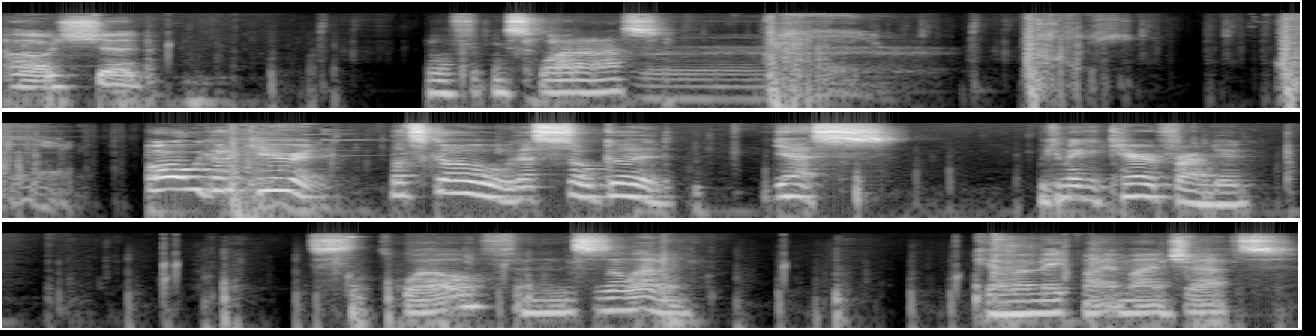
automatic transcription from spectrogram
Oh shit. Little freaking squad on us. Oh, we got a carrot! Let's go! That's so good. Yes! We can make a carrot farm, dude. It's 12, and this is 11. Okay, I'm gonna make my mine shafts.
